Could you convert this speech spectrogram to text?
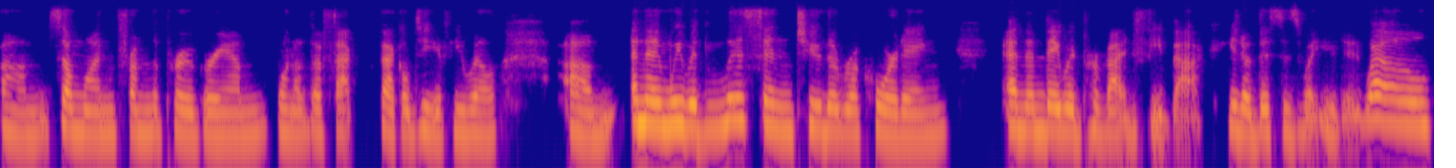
um, someone from the program, one of the fac faculty, if you will. Um, and then we would listen to the recording and then they would provide feedback you know this is what you did well.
